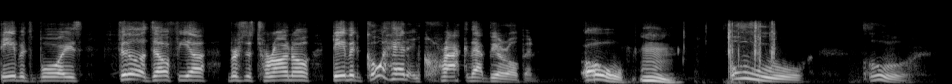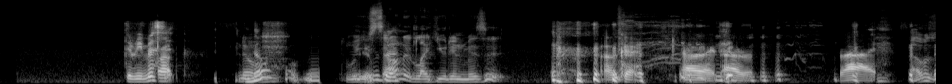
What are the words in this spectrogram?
David's boys, Philadelphia versus Toronto. David, go ahead and crack that beer open. oh mm, Ooh, ooh. Did we miss Uh, it? no, no. well, you was sounded like you didn't miss it. Okay. All right. All right. Right. I was.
